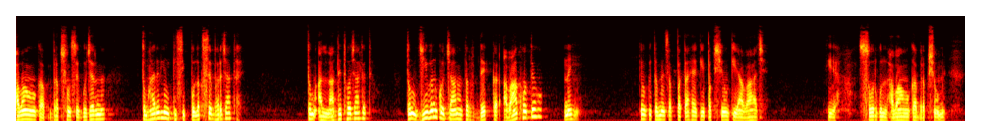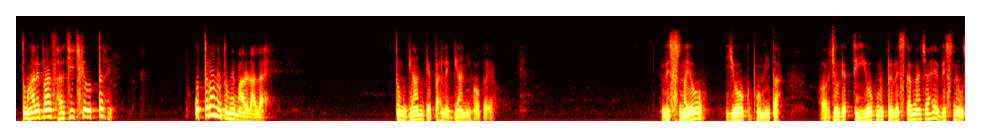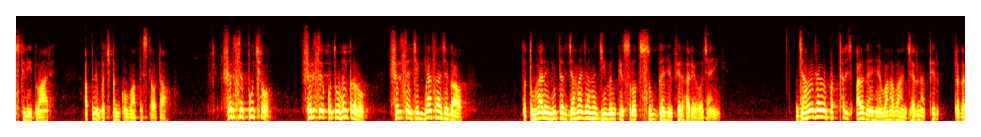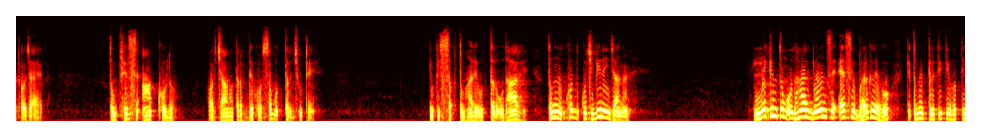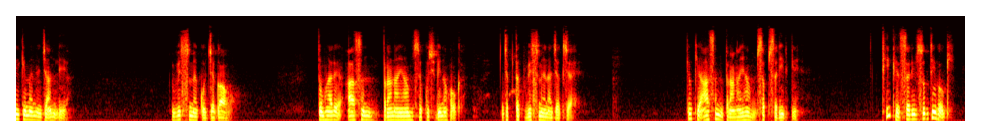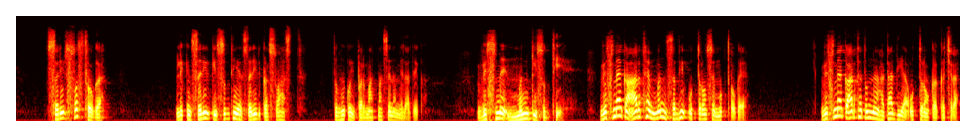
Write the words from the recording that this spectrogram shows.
हवाओं का वृक्षों से गुजरना तुम्हारे लिए किसी पुलक से भर जाता है? तुम आह्लादित हो जाते हो। तुम जीवन को चारों तरफ़ देखकर अवाक होते हो? नहीं। क्योंकि तुम्हें सब पता है कि पक्षियों की आवाज़ है। ये शोरगुल, हवाओं का वृक्षों में तुम्हारे पास हर चीज़ के उत्तर हैं। उत्तरों ने तुम्हें मार डाला है। तुम ज्ञान के पहले ज्ञानी हो गए हो। विस्मयो योग भूमिका। और जो व्यक्ति योग में प्रवेश करना चाहे विस्मय उसके लिए द्वार है। अपने बचपन को वापस लौटाओ। फिर से पूछो, फिर से कुतूहल करो, फिर से जिज्ञासा जगाओ। तो तुम्हारे भीतर जहाँ जहाँ जीवन के स्रोत सूख गए हैं, फिर हरे हो जाएँगे। जहाँ जहाँ पत्थर अड़ गए हैं वहाँ वहाँ झरना फिर प्रकट हो जाएगा। तुम फिर से आँख खोलो और चारों तरफ़ देखो, सब उत्तर झूठे क्योंकि सब तुम्हारे उत्तर उधार हैं। तुमने खुद कुछ भी नहीं जाना है। लेकिन तुम उधार ज्ञान से ऐसे भर गए हो कि तुम्हें प्रतीति होती है कि मैंने जान लिया। विस्मय को जगाओ। तुम्हारे आसन प्राणायाम से कुछ भी ना होगा, जब तक विस्मय ना जग जाए। क्योंकि आसन प्राणायाम सब शरीर के ठीक है, शरीर शुद्धि होगी, शरीर स्वस्थ होगा, लेकिन शरीर की शुद्धि या शरीर का स्वास्थ्य तुम्हें कोई परमात्मा से ना मिला देगा। विस्मय मन की शुद्धि है। विस्मय का अर्थ है, मन सभी उत्तरों से मुक्त हो गया। विस्मय का अर्थ तुमने हटा दिया उत्तरों का कचरा।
